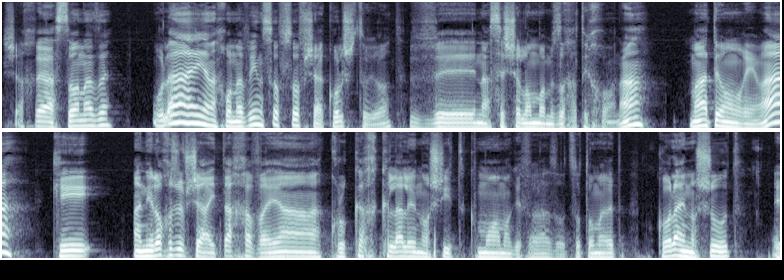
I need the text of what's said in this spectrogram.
שאחרי האסון הזה, אולי אנחנו נבין סוף סוף שהכל שטויות, ונעשה שלום במזרח התיכון, אה? מה אתם אומרים, אה? כי אני לא חושב שהייתה חוויה כל כך כלל אנושית כמו המגפה הזאת. זאת אומרת, כל האנושות אה,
